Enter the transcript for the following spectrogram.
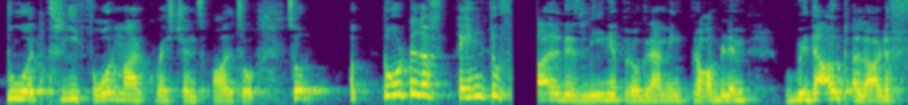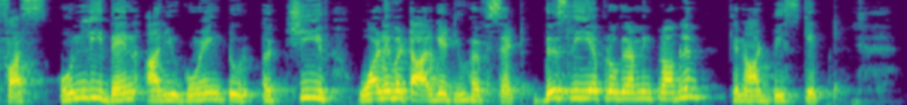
two or three, four mark questions also. So a total of 10 to solve this linear programming problem without a lot of fuss. Only then are you going to achieve whatever target you have set. This linear programming problem cannot be skipped.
